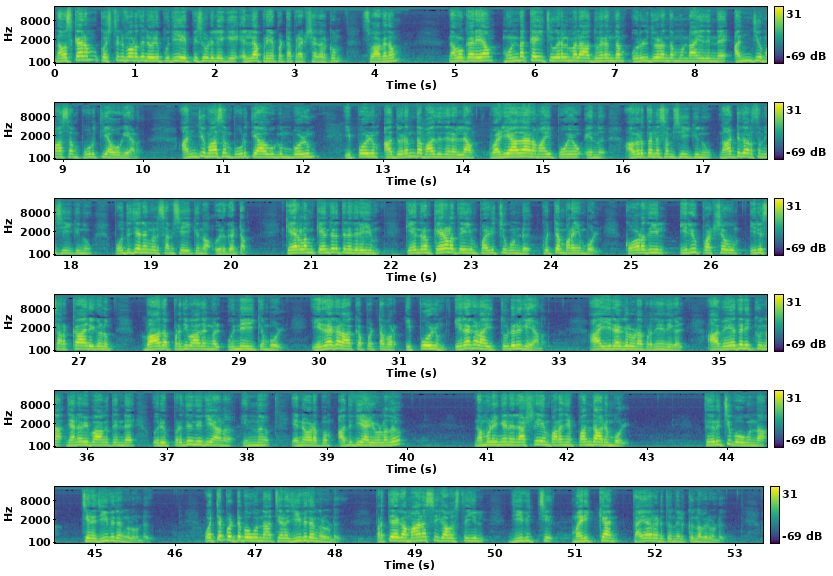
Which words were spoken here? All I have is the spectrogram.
നമസ്കാരം. ക്വസ്റ്റ്യൻ ഫോറത്തിന്റെ ഒരു പുതിയ എപ്പിസോഡിലേക്ക് എല്ലാ പ്രിയപ്പെട്ട പ്രേക്ഷകർക്കും സ്വാഗതം. നമുക്കറിയാം മുണ്ടക്കൈ ചൂരൽമല ദുരന്തം ഉരുൾ ദുരന്തം ഉണ്ടായതിന്റെ അഞ്ച് മാസം പൂർത്തിയാവുകയാണ്. അഞ്ച് മാസം പൂർത്തിയാവുമ്പോഴും ഇപ്പോഴും ആ ദുരന്ത ബാധിതരെല്ലാം വഴിയാധാരമായി പോയോ എന്ന് അവർ തന്നെ സംശയിക്കുന്നു നാട്ടുകാർ സംശയിക്കുന്നു പൊതുജനങ്ങൾ സംശയിക്കുന്ന ഒരു ഘട്ടം. കേരളം കേന്ദ്രത്തിനെതിരെയും കേന്ദ്രം കേരളത്തെയും പഴിച്ചുകൊണ്ട് കുറ്റം പറയുമ്പോൾ കോടതിയിൽ ഇരുപക്ഷവും ഇരു സർക്കാരുകളും വാദപ്രതിവാദങ്ങൾ ഉന്നയിക്കുമ്പോൾ ഇരകളാക്കപ്പെട്ടവർ ഇപ്പോഴും ഇരകളായി തുടരുകയാണ്. ആ ഇരകളുടെ പ്രതിനിധികൾ ആ വേദനിക്കുന്ന ജനവിഭാഗത്തിന്റെ ഒരു പ്രതിനിധിയാണ് ഇന്ന് എന്നോടൊപ്പം അതിഥിയായുള്ളത് നമ്മളിങ്ങനെ രാഷ്ട്രീയം പറഞ്ഞ് പന്താടുമ്പോൾ തെറിച്ചു പോകുന്ന ചില ജീവിതങ്ങളുണ്ട്. ഒറ്റപ്പെട്ടു പോകുന്ന ചില ജീവിതങ്ങളുണ്ട്. പ്രത്യേക മാനസികാവസ്ഥയിൽ ജീവിച്ച് മരിക്കാൻ തയ്യാറെടുത്ത് നിൽക്കുന്നവരുണ്ട്.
